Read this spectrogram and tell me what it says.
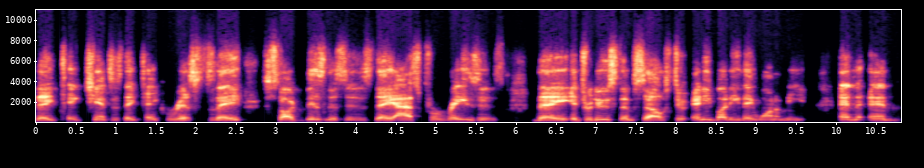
They take chances, they take risks, they start businesses, they ask for raises, they introduce themselves to anybody they want to meet. And and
